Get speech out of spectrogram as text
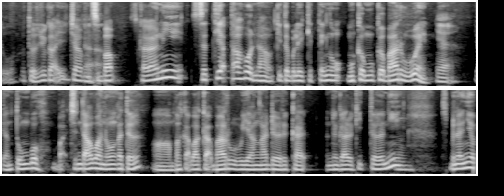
tu. Betul juga Ijam ya. sebab sekarang ni setiap tahun lah kita boleh kita tengok muka-muka baru kan Ya. Yeah. yang tumbuh bak cendawan orang kata uh, bakat-bakat baru yang ada dekat negara kita ni hmm. sebenarnya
